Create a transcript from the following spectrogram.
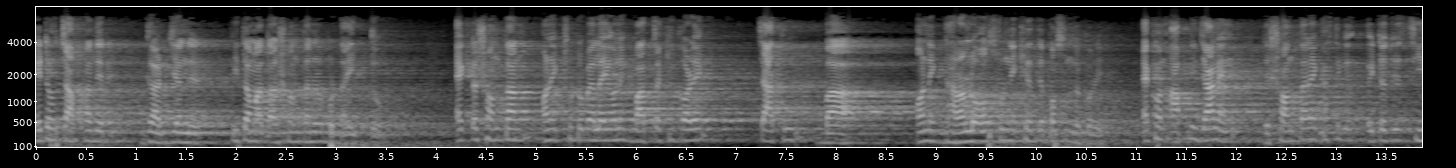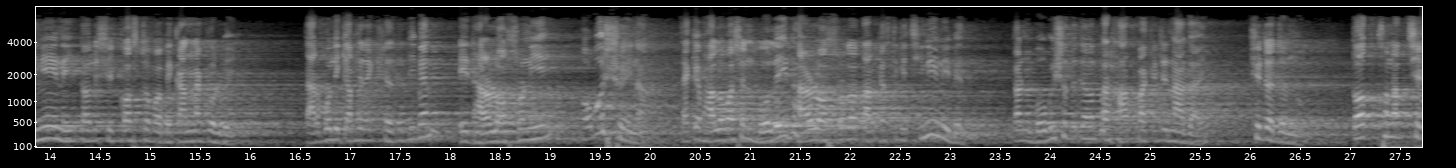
এটা হচ্ছে আপনাদের গার্জিয়ানের পিতামাতার সন্তানের উপর দায়িত্ব। একটা সন্তান অনেক ছোটোবেলায় অনেক বাচ্চা কি করে? চাকু বা অনেক ধারালো অস্ত্র নিয়ে খেলতে পছন্দ করে। এখন আপনি জানেন যে সন্তানের কাছ থেকে এটা যদি ছিনিয়ে নেই, তাহলে সে কষ্ট পাবে, কান্না করবে। তার বলে কি আপনি খেলতে দিবেন? এই ধারালো অস্ত্র নিয়ে? অবশ্যই না। তাকে ভালোবাসেন বলেই ধারালো অস্ত্রটা তার কাছ থেকে ছিনিয়ে নেবেন। কারণ ভবিষ্যতে যেন তার হাত পা কেটে না যায়, সেটার জন্য। তৎক্ষণাৎ সে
